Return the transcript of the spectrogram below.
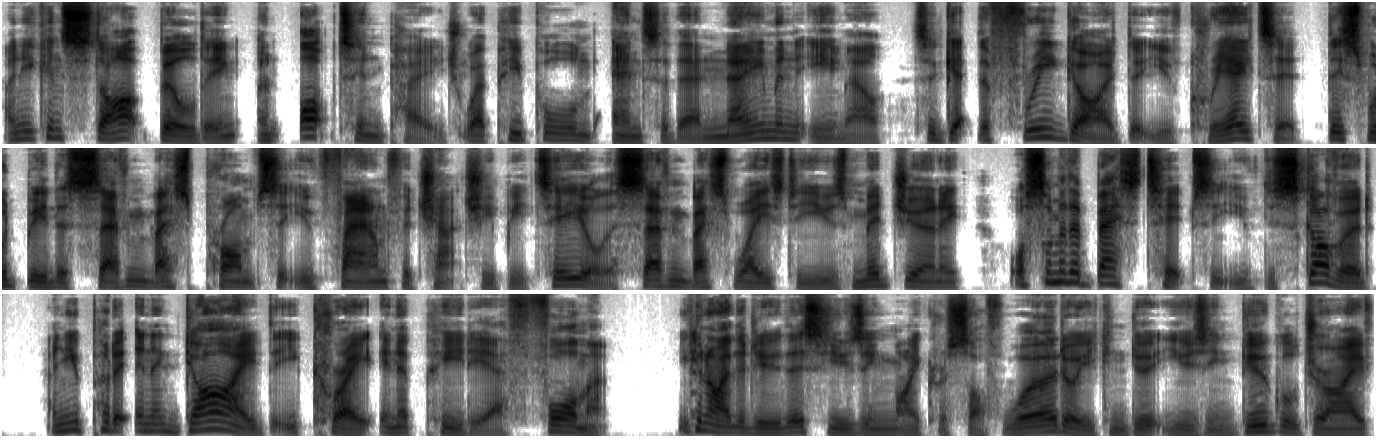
and you can start building an opt in page where people enter their name and email to get the free guide that you've created. This would be the seven best prompts that you've found for ChatGPT, or the seven best ways to use Midjourney, or some of the best tips that you've discovered, and you put it in a guide that you create in a PDF format. You can either do this using Microsoft Word or you can do it using Google Drive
